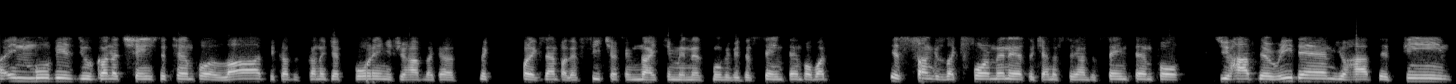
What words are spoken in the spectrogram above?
Uh, in movies, you're gonna change the tempo a lot because it's gonna get boring if you have like a like for example a feature film 90 minutes movie with the same tempo, but this song is like four minutes. You cannot stay on the same tempo. So you have the rhythm, you have the theme,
